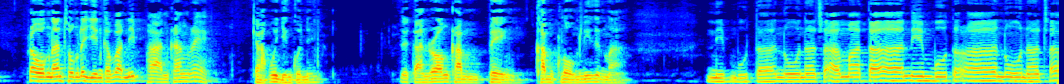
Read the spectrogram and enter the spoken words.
ๆ พระองค์นั้นทรงได้ยินคำว่านิพพานครั้งแรก จากผู้หญิงคนนี้ ด้วยการร้องคำเพลงคำโครงนี้ขึ้นมา นิบุตานูนาสามาตา นิบุตานูนาสา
